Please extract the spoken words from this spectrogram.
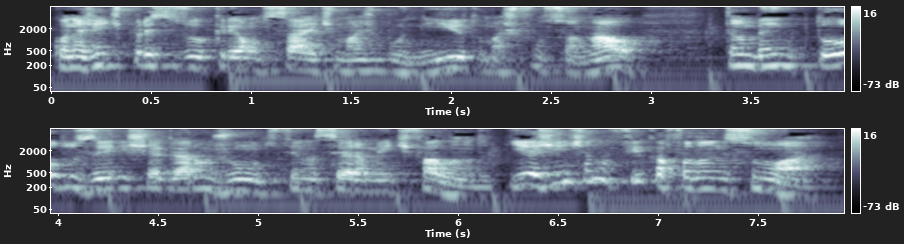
Quando a gente precisou criar um site mais bonito, mais funcional, também todos eles chegaram juntos, financeiramente falando. E a gente não fica falando isso no ar.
